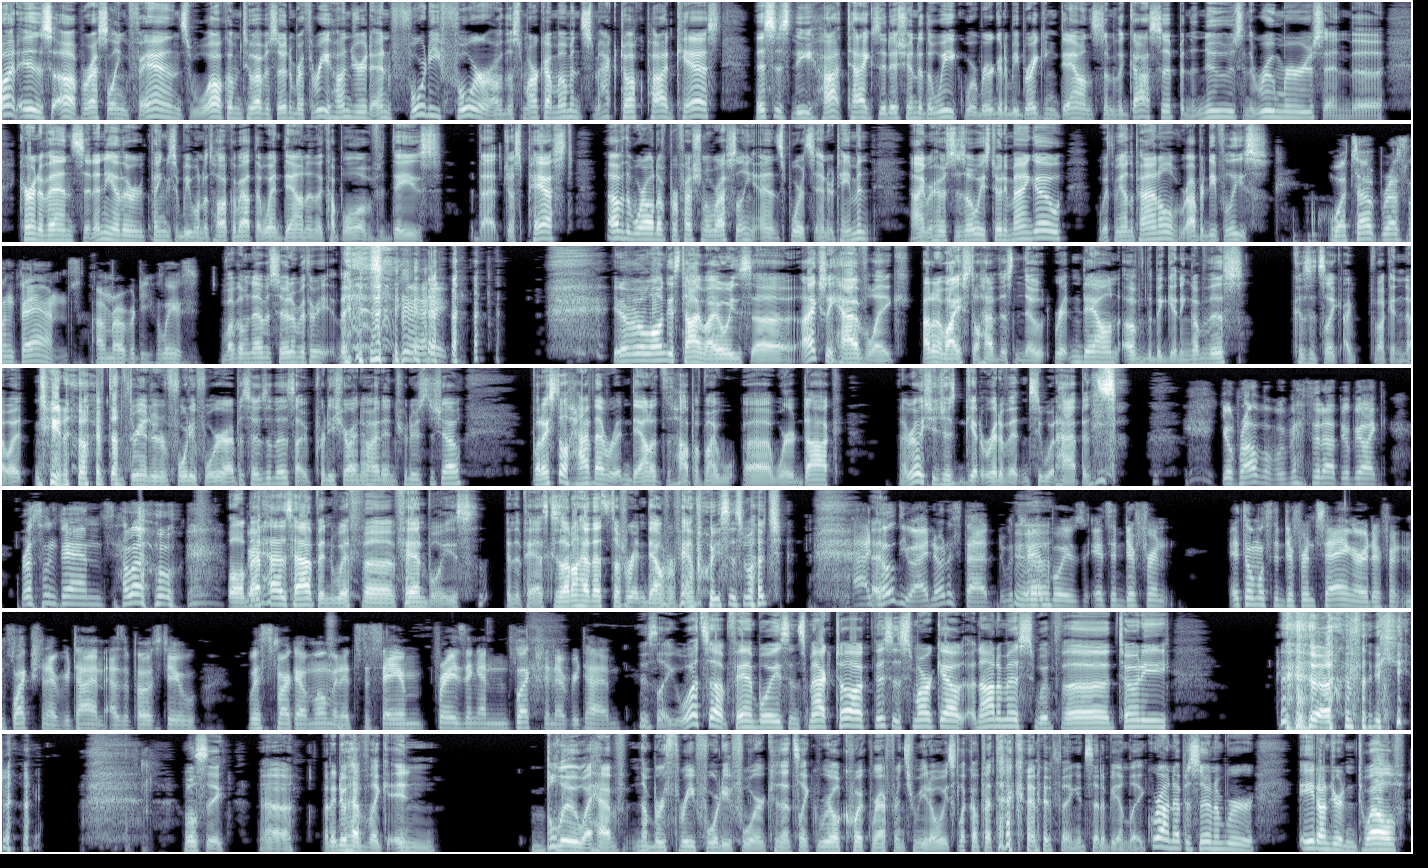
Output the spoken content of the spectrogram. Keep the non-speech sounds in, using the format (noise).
What is up, wrestling fans? Welcome to episode number 344 of the Smark Out Moment Smack Talk podcast. This is the Hot Tags edition of the week where we're going to be breaking down some of the gossip and the news and the rumors and the current events and any other things that we want to talk about that went down in the couple of days that just passed of the world of professional wrestling and sports entertainment. I'm your host, as always, Tony Mango. With me on the panel, Robert DeFelice. What's up, wrestling fans? I'm Robert DeFelice. Welcome to episode number three. (laughs) you know, for the longest time, I always, uh, I actually have like, I don't know why I still have this note written down of the beginning of this. Cause it's like, I fucking know it. (laughs) You know, I've done 344 episodes of this. I'm pretty sure I know how to introduce the show. But I still have that written down at the top of my uh, Word doc. I really should just get rid of it and see what happens. (laughs) You'll probably mess it up. You'll be like, wrestling fans, hello. (laughs) Well, that has happened with uh, fanboys in the past because I don't have that stuff written down for (laughs) fanboys as much. I told you, I noticed that with Yeah. fanboys, it's a different, it's almost a different saying or a different inflection every time, as opposed to with Smark Out Moment, it's the same phrasing and inflection every time. It's like, what's up, fanboys and Smack Talk? This is Smark Out Anonymous with uh, Tony. (laughs) we'll see. Uh, but I do have like in blue, I have number three forty four because that's like real quick reference for me to always look up at that (laughs) kind of thing instead of being like, we're on episode number eight hundred and twelve.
